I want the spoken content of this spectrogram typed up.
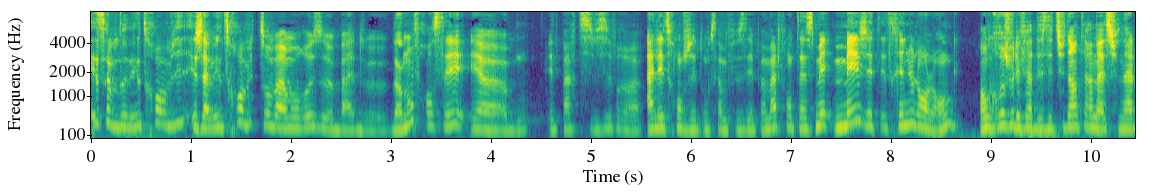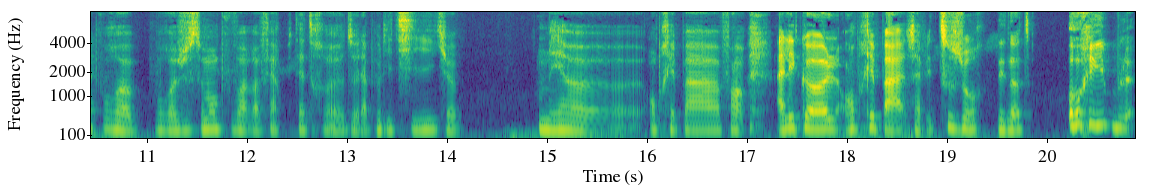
Et ça me donnait trop envie. Et j'avais trop envie de tomber amoureuse bah, d'un nom français et, euh, et, de partir vivre à l'étranger. Donc ça me faisait pas mal fantasmer. Mais j'étais très nulle en langue. En gros, je voulais faire des études internationales pour, euh, justement pouvoir faire peut-être euh, de la politique. Mais en prépa, enfin à l'école, en prépa, j'avais toujours des notes horrible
